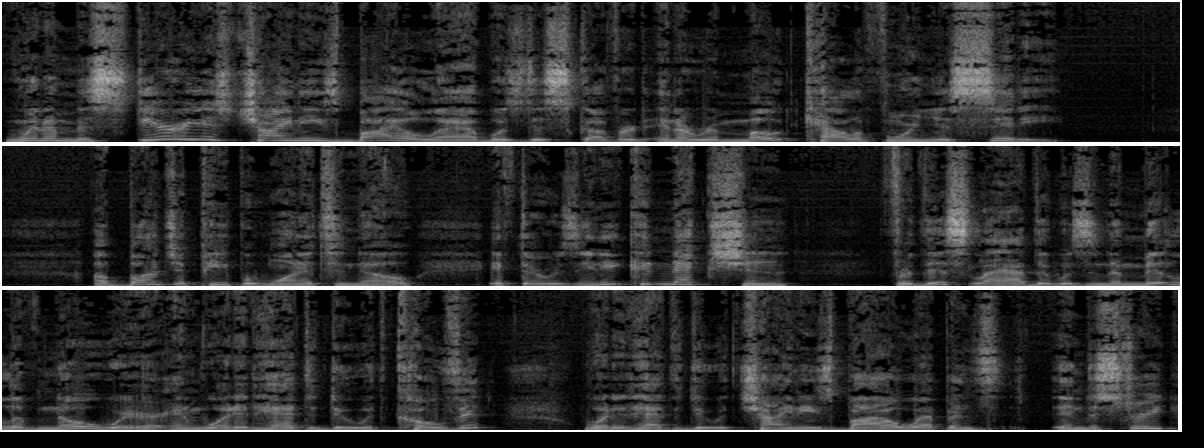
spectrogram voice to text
when a mysterious Chinese biolab was discovered in a remote California city, a bunch of people wanted to know if there was any connection for this lab that was in the middle of nowhere and what it had to do with COVID, what it had to do with Chinese bioweapons industry,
